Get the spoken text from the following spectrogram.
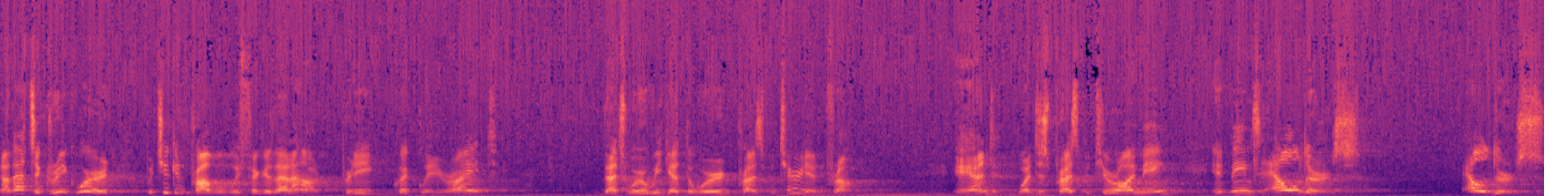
Now that's a Greek word, but you can probably figure that out pretty quickly, right? That's where we get the word Presbyterian from. And what does presbyteroi mean? It means elders. Elders.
